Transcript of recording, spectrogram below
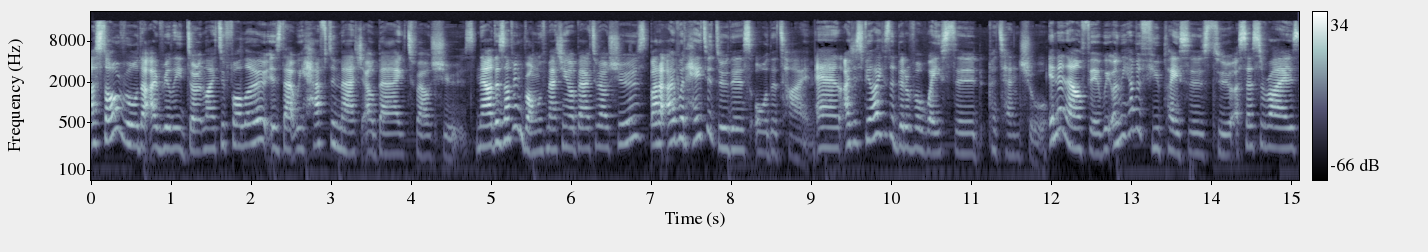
A style rule that I really don't like to follow is that we have to match our bag to our shoes. Now there's nothing wrong with matching our bag to our shoes, but I would hate to do this all the time. And I just feel like it's a bit of a wasted potential. In an outfit, we only have a few places to accessorize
